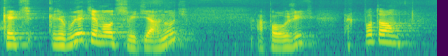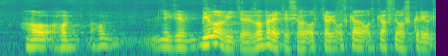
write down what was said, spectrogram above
keď, keď ho budete môcť vyťahnuť a použiť, tak potom ho, ho, ho niekde vylovíte, zoberete si ho, odkiaľ, odkiaľ, odkiaľ ste ho skryli.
